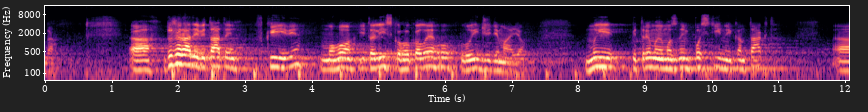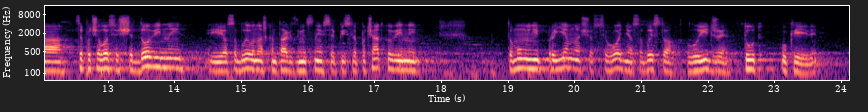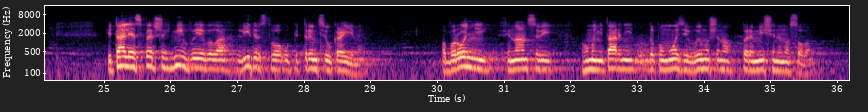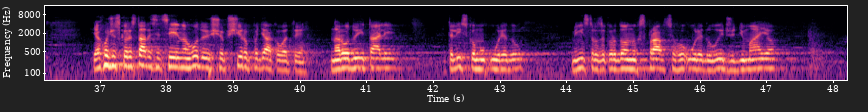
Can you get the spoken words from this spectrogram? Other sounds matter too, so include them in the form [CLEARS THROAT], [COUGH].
Да. Е, Дуже радий вітати в Києві мого італійського колегу Луїджі Ді Майо. Ми підтримуємо з ним постійний контакт. Е, Це почалося ще до війни, і особливо наш контакт зміцнився після початку війни. Тому мені приємно, що сьогодні особисто Луїджі тут, у Києві. Італія з перших днів виявила лідерство у підтримці України оборонній, фінансовій, гуманітарній допомозі вимушено переміщеним особам. Я хочу скористатися цією нагодою, щоб щиро подякувати народу Італії, італійському уряду, міністру закордонних справ цього уряду Луїджі Ді Майо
